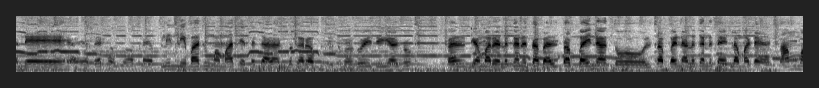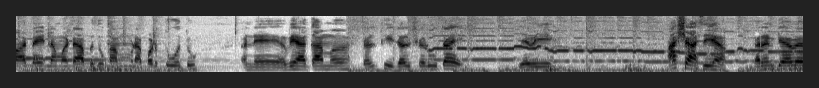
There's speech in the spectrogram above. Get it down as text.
અને બેઠો છું આપણે પ્લેનની બાજુમાં માથે તગારા બગારા બધું તમે જોઈ રહ્યા છો. કારણ કે અમારે લગ્ન હતા ભાઈ અલ્તાફભાઈના, તો અલ્તાફભાઈના લગ્ન હતા એટલા માટે કામમાં હતા, એટલા માટે આ બધું કામ હમણાં પડતું હતું. અને હવે આ કામ જલ્દથી જલ્દ શરૂ થાય એવી આશા છે કારણ કે હવે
